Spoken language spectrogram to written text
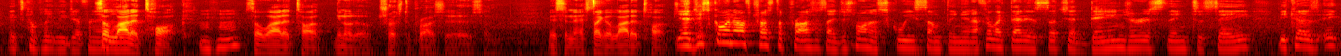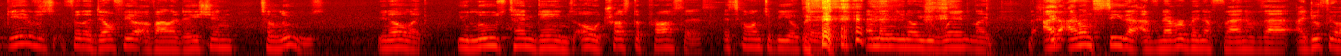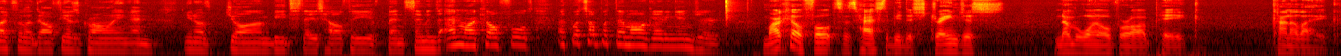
it's completely different. It's a lot of talk. Mm-hmm. It's a lot of talk. You know, the trust the process and this and that. It's like a lot of talk. Yeah, just going off trust the process, I just want to squeeze something in. I feel like that is such a dangerous thing to say because it gives Philadelphia a validation to lose. You know, like you lose 10 games, oh, trust the process. It's going to be okay. and then, you know, you win. Like, I, I don't see that. I've never been a fan of that. I do feel like Philadelphia is growing, and, you know, if Joel Embiid stays healthy, if Ben Simmons and Markelle Fultz, like, what's up with them all getting injured? Markelle Fultz has to be the strangest number one overall pick, kind of like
